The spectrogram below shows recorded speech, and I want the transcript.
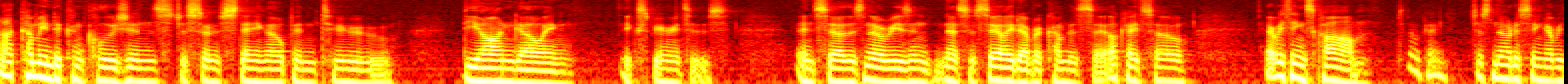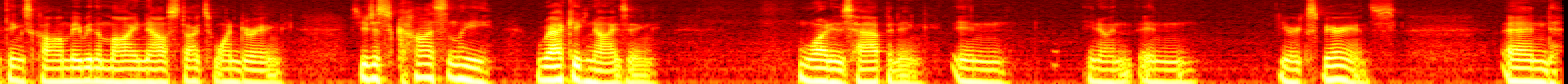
not coming to conclusions, just sort of staying open to the ongoing experiences. And so there's no reason necessarily to ever come to say, okay, so everything's calm. Okay, just noticing everything's calm. Maybe the mind now starts wondering. So you're just constantly recognizing what is happening in, you know, in, in your experience. And,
